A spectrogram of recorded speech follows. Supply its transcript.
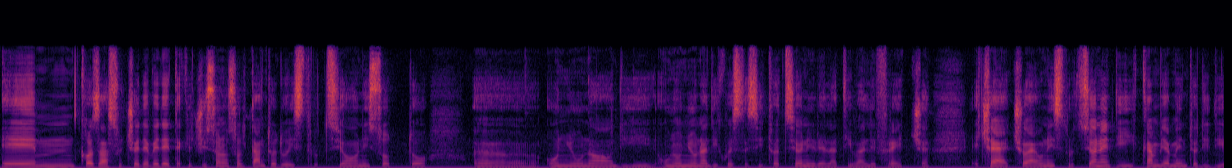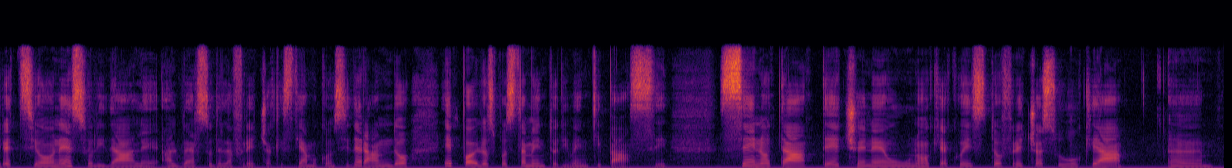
E, ehm, cosa succede? Vedete che ci sono soltanto due istruzioni sotto eh, ognuno di, ognuna di queste situazioni relative alle frecce. E c'è cioè un'istruzione di cambiamento di direzione solidale al verso della freccia che stiamo considerando e poi lo spostamento di 20 passi. Se notate ce n'è uno che è questo freccia su che ha eh,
